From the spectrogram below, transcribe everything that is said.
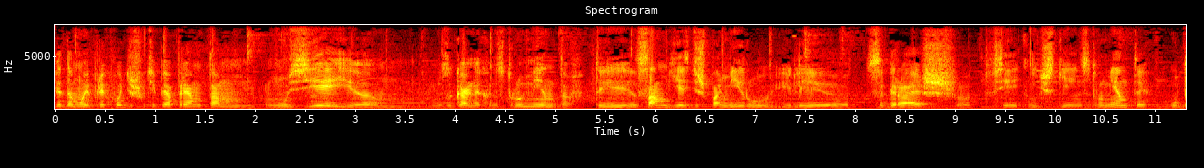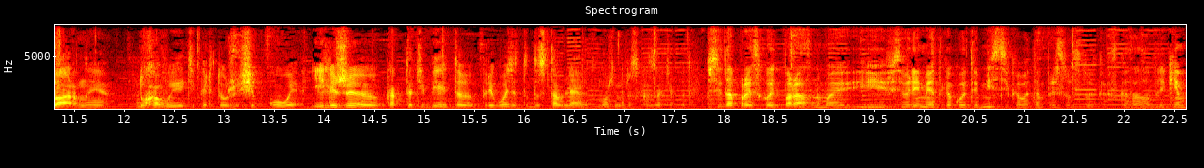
тебе домой приходишь, у тебя прям там музей э, музыкальных инструментов. Ты сам ездишь по миру или собираешь вот, все этнические инструменты ударные, духовые теперь тоже, щипковые. Или же как-то тебе это привозят и доставляют. Можно рассказать об этом? Всегда происходит по-разному, и все время это какой-то мистика в этом присутствует, как сказал Абликим.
